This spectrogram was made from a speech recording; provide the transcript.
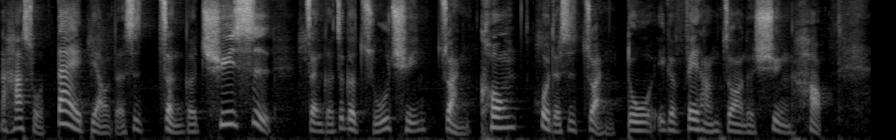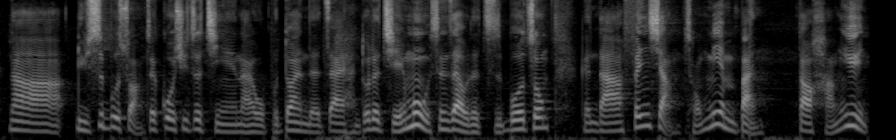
那它所代表的是整个趋势，整个这个族群转空或者是转多一个非常重要的讯号。那屡试不爽，在过去这几年来，我不断的在很多的节目，甚至在我的直播中跟大家分享，从面板到航运。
